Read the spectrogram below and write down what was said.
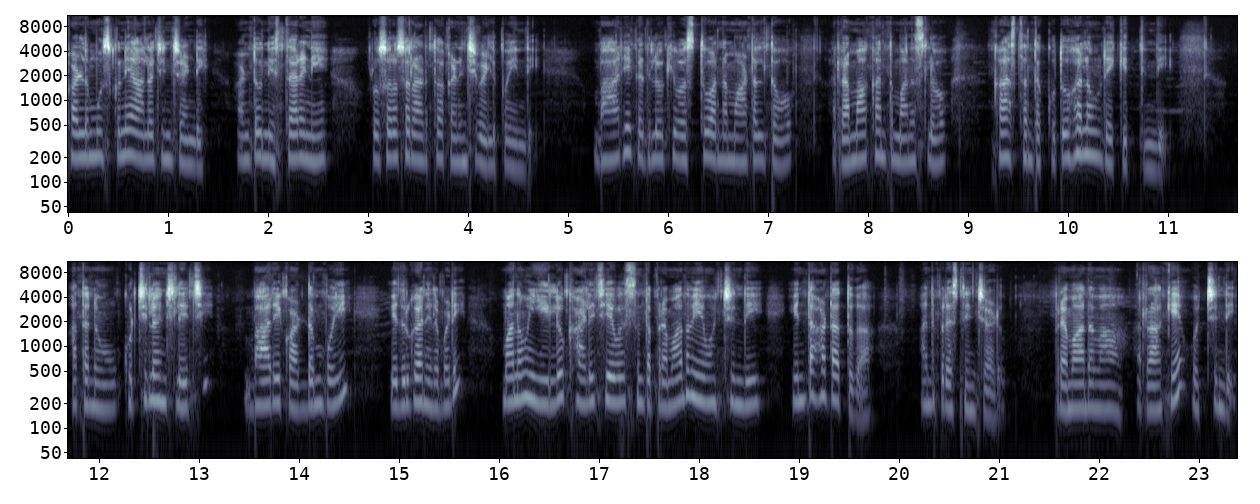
కళ్ళు మూసుకుని ఆలోచించండి అంటూ నిస్తారని రుసరుసలాడుతూ అక్కడి నుంచి వెళ్ళిపోయింది. భార్య గదిలోకి వస్తూ అన్న మాటలతో రమాకాంత్ మనసులో కాస్తంత కుతూహలం రేకెత్తింది. అతను కుర్చీలోంచి లేచి భార్యకు అడ్డం పోయి ఎదురుగా నిలబడి మనం ఈ ఇల్లు ఖాళీ చేయవలసినంత ప్రమాదం ఏమొచ్చింది? ఇంత హఠాత్తుగా అని ప్రశ్నించాడు. ప్రమాదమా? రాకే వచ్చింది.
